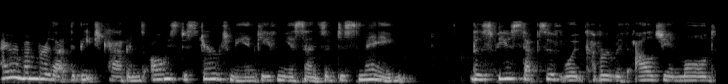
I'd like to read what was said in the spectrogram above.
I remember that the beach cabins always disturbed me and gave me a sense of dismay. Those few steps of wood covered with algae and mold,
